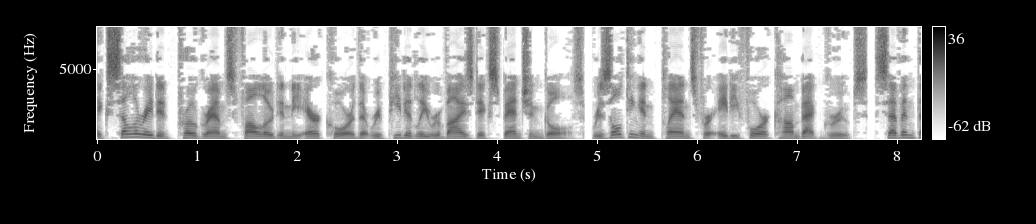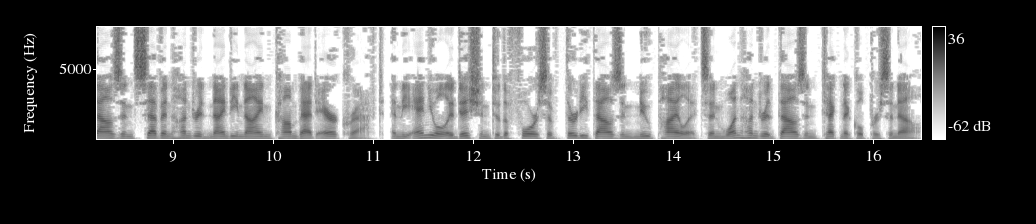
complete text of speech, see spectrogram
Accelerated programs followed in the Air Corps that repeatedly revised expansion goals, resulting in plans for 84 combat groups, 7,799 combat aircraft, and the annual addition to the force of 30,000 new pilots and 100,000 technical personnel.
